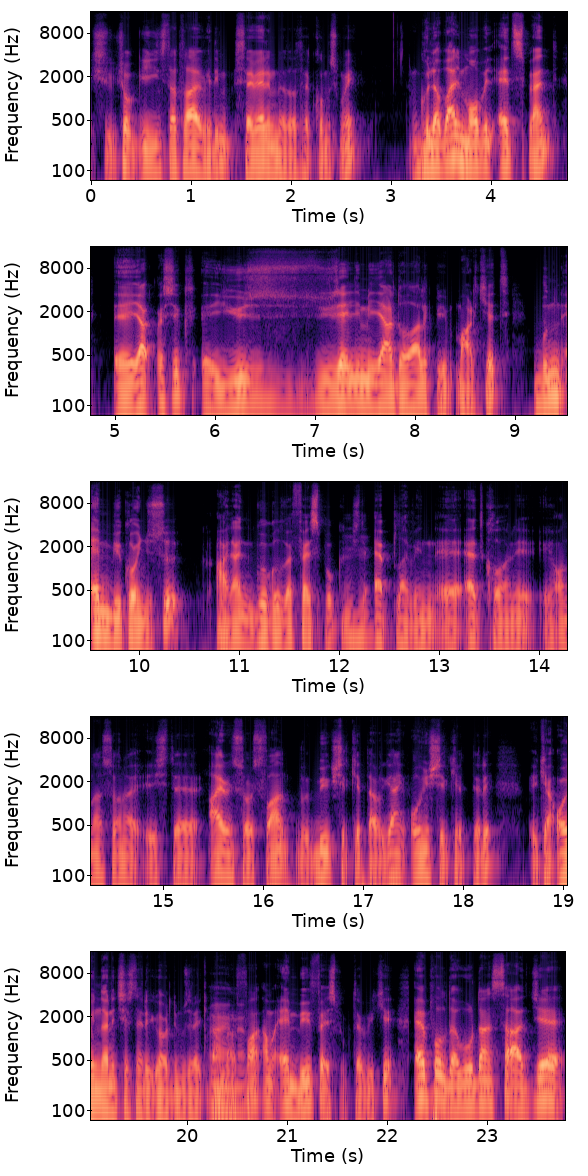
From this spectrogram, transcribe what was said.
şu çok ilginç datalar vereyim. Severim de data konuşmayı. Global mobil ad spend e, yaklaşık e, 100 150 milyar dolarlık bir market. Bunun en büyük oyuncusu halen Google ve Facebook. İşte AppLovin, e, AdColony, ondan sonra işte IronSource falan bu büyük şirketler. Yani oyun şirketleri. Yani oyunların içerisinde de gördüğümüz reklamlar Aynen. falan. Ama en büyük Facebook tabii ki. Apple da buradan sadece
